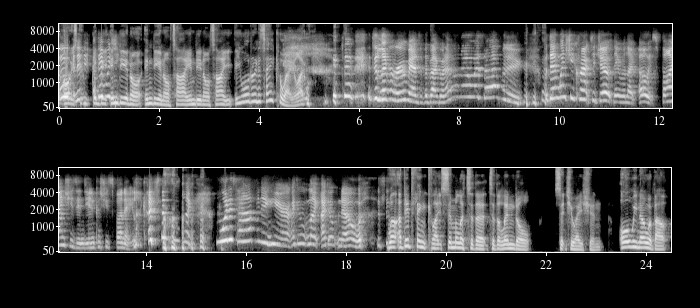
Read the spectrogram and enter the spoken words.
Oh, it's then- to be Indian or Indian or Thai, Indian or Thai. Are you ordering a takeaway? Like, the Deliveroo man's at the back going, I don't know what's happening. But then when she cracked a joke, they were like, "Oh, it's fine. She's Indian because she's funny." Like I just was like, "What is happening here? I don't like. I don't know." well, I did think like similar to the to the Lyndall situation. All we know about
